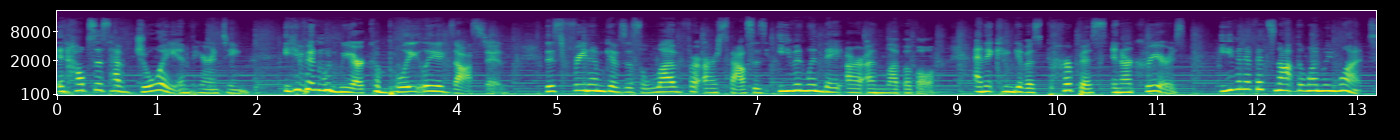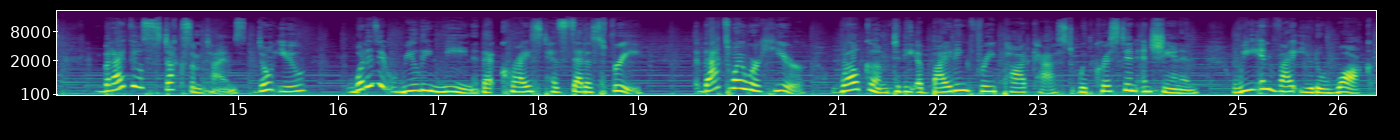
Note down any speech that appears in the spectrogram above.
It helps us have joy in parenting, even when we are completely exhausted. This freedom gives us love for our spouses, even when they are unlovable. And it can give us purpose in our careers, even if it's not the one we want. But I feel stuck sometimes, don't you? What does it really mean that Christ has set us free? That's why we're here. Welcome to the Abiding Free podcast with Kristen and Shannon. We invite you to walk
